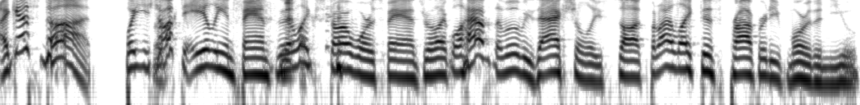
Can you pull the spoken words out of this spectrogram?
I guess not. But you talk to alien fans, and they're like Star Wars fans. They're like, well, half the movies actually suck, but I like this property more than you.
